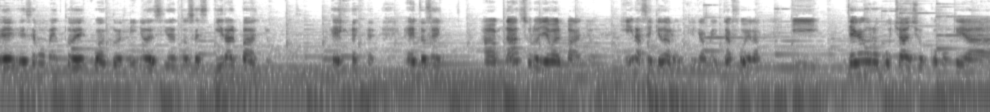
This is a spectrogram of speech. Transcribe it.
eh, ese momento es cuando el niño decide entonces ir al baño. entonces Natsu lo lleva al baño. Hina se queda lógicamente afuera. Y llegan unos muchachos como que a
